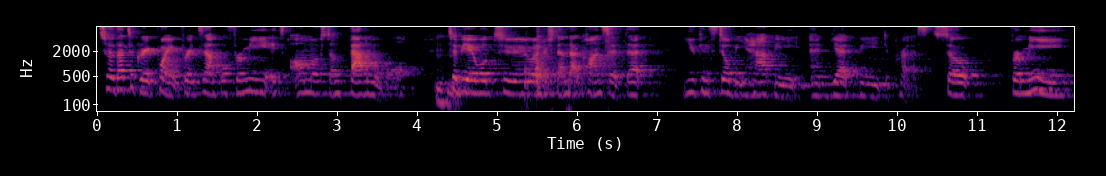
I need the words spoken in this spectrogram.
So that's a great point. For example, for me, it's almost unfathomable Mhm. to be able to understand that concept that you can still be happy and yet be depressed. So for me,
